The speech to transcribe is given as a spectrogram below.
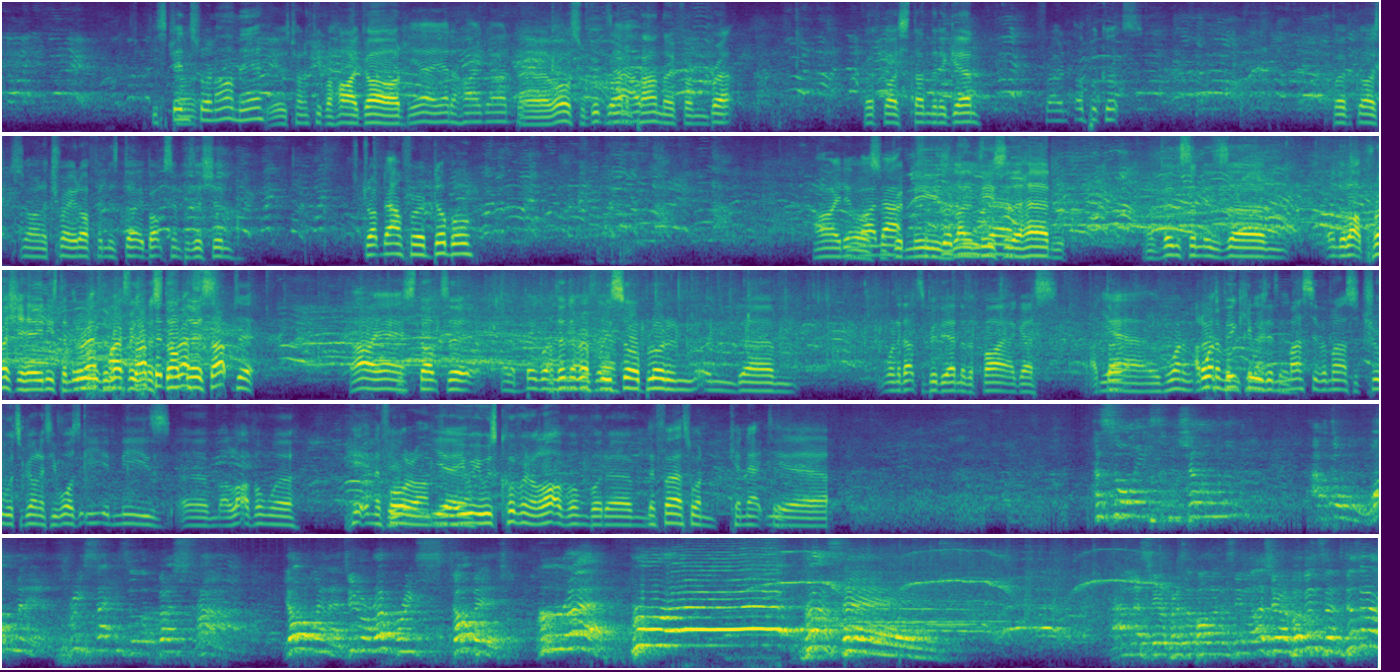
He spins for an arm here. Yeah, he's trying to keep a high guard. Yeah, he had a high guard. Uh, oh, some good ground and pound though from Brett. Both guys standing again. Throwing uppercuts. Both guys trying to trade off in this dirty boxing position. He's dropped down for a double. Oh, he didn't oh, like some that. good knees, good landing knees, to the head. And Vincent is um, under a lot of pressure here. He needs to The move. ref the referee's going to stop it. The stop ref this. stopped it. Oh yeah, He stopped it. had a big one. I think in the referee there. saw blood and, and um, wanted that to be the end of the fight, I guess. I don't, Yeah, it was one of. I don't them think he was in massive amounts of trouble, to be honest. He was eating knees. Um, a lot of them were. hitting the forearm. Yeah, He, he was covering a lot of them, but um, the first one connected. yeah. And so, ladies and gentlemen, after one minute three seconds of the first round, your winner due to referee stoppage, Red Brett Francis. And let's hear it for his opponent this evening. Let's hear it for Vincent Dziura.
